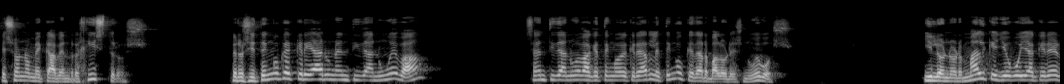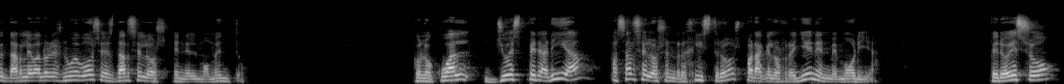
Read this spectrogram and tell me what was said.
eso no me cabe en registros. Pero si tengo que crear una entidad nueva, esa entidad nueva que tengo que crear le tengo que dar valores nuevos. Y lo normal que yo voy a querer darle valores nuevos es dárselos en el momento. Con lo cual yo esperaría pasárselos en registros para que los rellene en memoria. Pero eso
